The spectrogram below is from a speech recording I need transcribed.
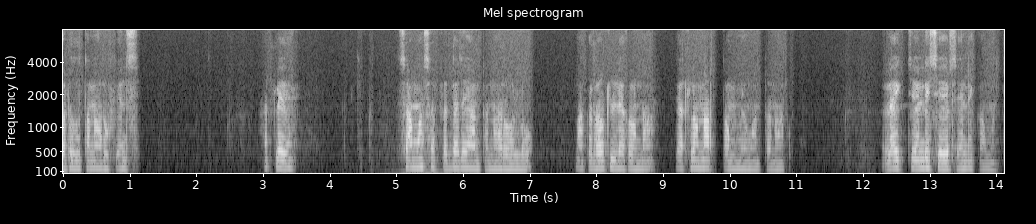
అడుగుతున్నారు ఫ్రెండ్స్. అట్లే సమస్య పెద్దదే అంటున్నారు వాళ్ళు. మాకు రోడ్లు లేకుండా ఎట్లా నడుస్తాం మేము అంటున్నారు. లైక్ చేయండి షేర్ చేయండి కామెంట్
